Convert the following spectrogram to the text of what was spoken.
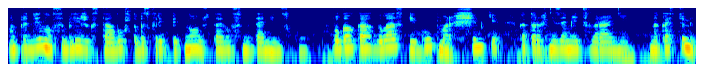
Он придвинулся ближе к столу, чтобы скрыть пятно, и уставился на Таминскую. В уголках глаз и губ морщинки, которых не заметил ранее. На костюме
